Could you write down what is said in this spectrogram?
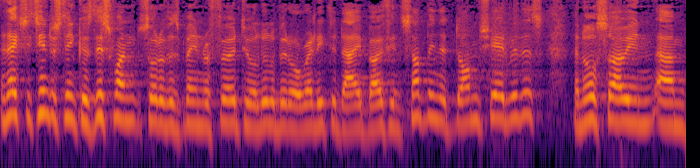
and actually it's interesting because this one sort of has been referred to a little bit already today, both in something that Dom shared with us and also in um,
